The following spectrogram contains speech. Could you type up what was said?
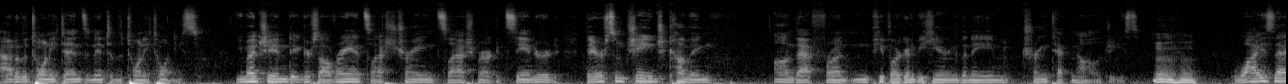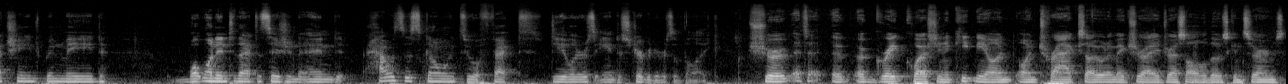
out of the 2010s and into the 2020s. You mentioned Ingersoll Rand slash Trane slash American Standard. There's some change coming on that front, and people are going to be hearing the name Trane Technologies. Mm-hmm. Why has that change been made? What went into that decision, and how is this going to affect dealers and distributors of the like? Sure, that's a, a, a, great question and keep me on, on track. So I want to make sure I address all of those concerns.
